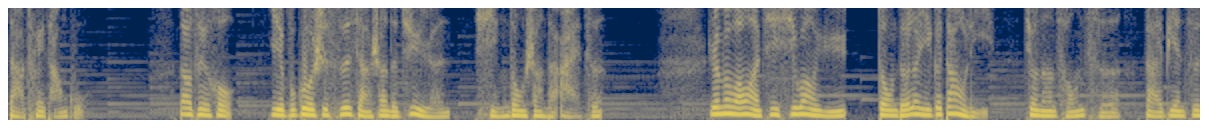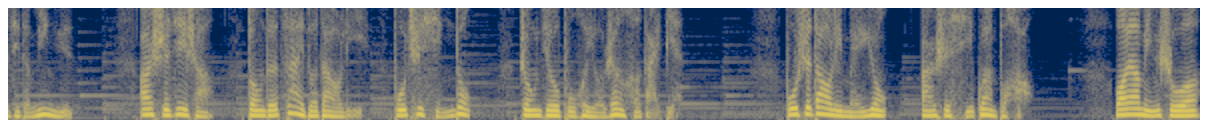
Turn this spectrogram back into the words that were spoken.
打退堂鼓，到最后也不过是思想上的巨人，行动上的矮子。人们往往寄希望于懂得了一个道理，就能从此改变自己的命运。而实际上，懂得再多道理，不去行动，终究不会有任何改变。不是道理没用，而是习惯不好。王阳明说：“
